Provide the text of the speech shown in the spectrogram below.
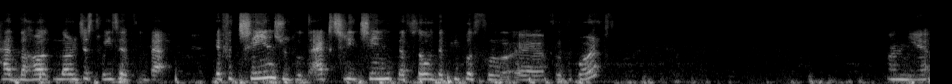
had the largest weight of that if it changed it would actually change the flow of the people for uh, for the port and yeah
